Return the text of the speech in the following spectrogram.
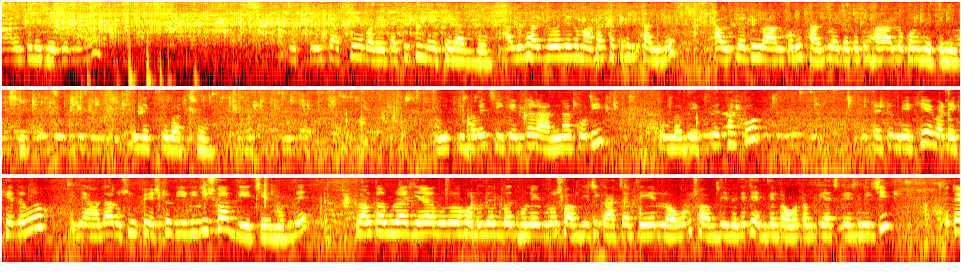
লাল করে ভেজে নেব। দেখতেই পাচ্ছে এবার এটাকে একটু মেখে রাখব। আলু ভাজতে ভাজতে এটা মাথার সাথে একটু থাকবে। আলুটা একটু লাল করে ভাজবো, এটাকে একটু ভালো করে মেখে নিচ্ছি। দেখতে পাচ্ছ? আমি কীভাবে চিকেনটা রান্না করি, তোমরা দেখতে থাকো। এটা একটু মেখে এবার রেখে দেবো। এই যে আদা, রসুন পেস্টও দিয়ে দিয়েছি, সব দিয়েছি এর মধ্যে। লঙ্কা গুঁড়া, জিরা গুঁড়ো, হলুদের গুঁড়ো, ধনে গুঁড়ো, সব দিয়েছি, কাঁচা তেল, লবণ সব দিয়ে মেখেছি। এদিকে টমেটো, পেঁয়াজ কেটে নিয়েছি। এটা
